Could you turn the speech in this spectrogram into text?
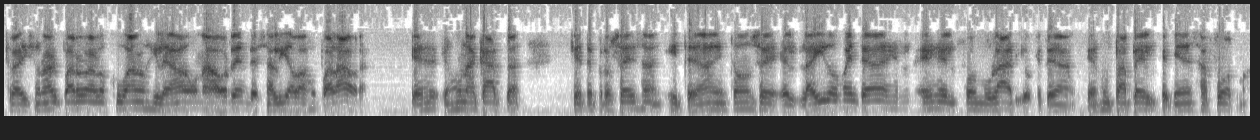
tradicional parol a los cubanos y le daban una orden de salida bajo palabra, que es una carta que te procesan y te dan entonces, el, la I-220A es el, es el formulario que te dan, que es un papel que tiene esa forma,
